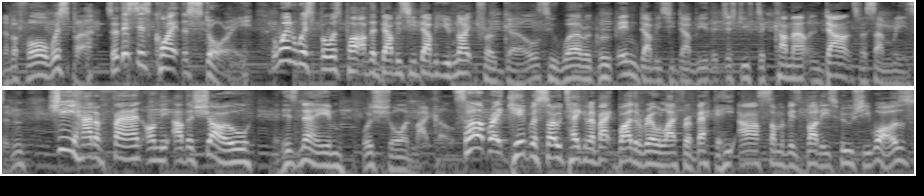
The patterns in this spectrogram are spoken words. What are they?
Number four, Whisper. So this is quite the story. When Whisper was part of the WCW Nitro Girls, who were a group in WCW that just used to come out and dance for some reason, she had a fan on the other show, and his name was Shawn Michaels. Heartbreak Kid was so taken aback by the real life Rebecca, he asked some of his buddies who she was,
